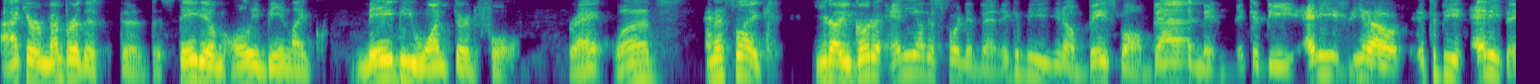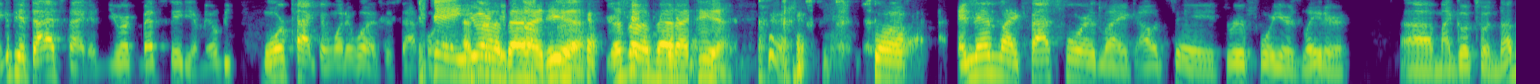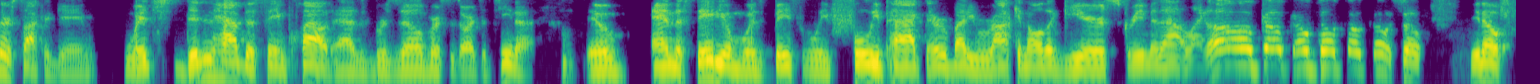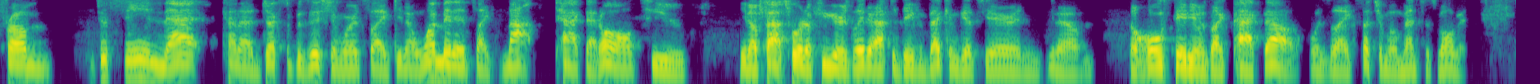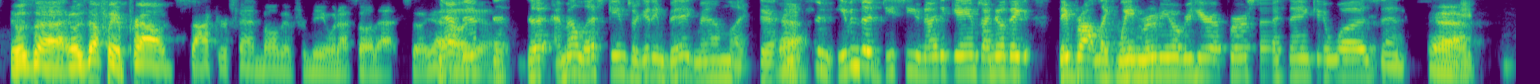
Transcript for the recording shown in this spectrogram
I can remember this the the stadium only being like maybe one third full, right? what? And it's like, you know, you go to any other sporting event, it could be, you know, baseball, badminton, it could be any, you know, it could be anything. It could be a dad's night at New York Met Stadium. It'll be more packed than what it was at that point. Hey, That's you not a bad know. idea. That's not a bad idea. so, and then like fast forward, like I would say three or four years later, um, I go to another soccer game, which didn't have the same clout as Brazil versus Argentina. It, and the stadium was basically fully packed. Everybody rocking all the gear, screaming out like, "Oh, go, go, go, go, go!" So, you know, from just seeing that kind of juxtaposition, where it's like, you know, one minute it's like not packed at all, to, you know, fast forward a few years later after David Beckham gets here, and you know, the whole stadium was like packed out, was like such a momentous moment. It was, uh, it was definitely a proud soccer fan moment for me when I saw that. So yeah, Yeah, Oh, man, yeah. The, the MLS games are getting big, man. Like they're Yeah. even even the DC United games. I know they they brought like Wayne Rooney over here at first. I think it was, and yeah.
